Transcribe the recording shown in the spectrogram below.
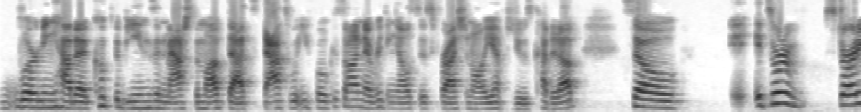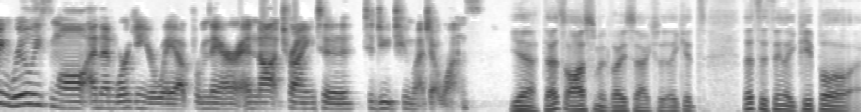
learning how to cook the beans and mash them up that's that's what you focus on. Everything else is fresh and all you have to do is cut it up. So it, it's sort of starting really small and then working your way up from there and not trying to to do too much at once. Yeah that's awesome advice actually. Like it's that's the thing like people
